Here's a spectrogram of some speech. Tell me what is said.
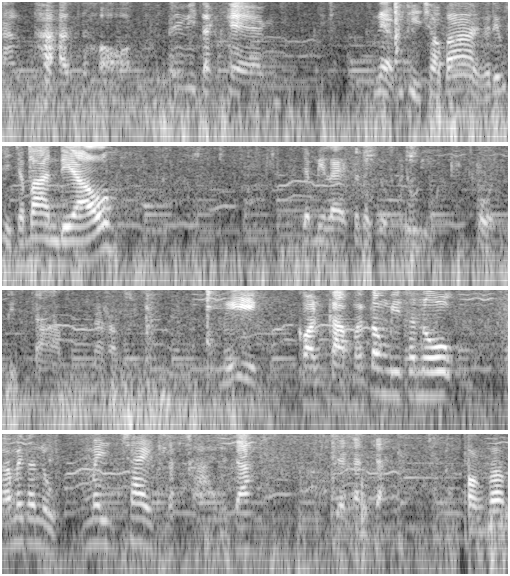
ยางผ่านต่อไม่มีตะแกรงเนี่ยวิถีชาวบ้านเขาเรียกวิถีชาวบ้านเดี๋ยว จะมีอะไรสนุกๆมาดูอีกโปรดติดตามนะครับมีอีกก่อนกลับมันต้องมีสนุกถ้าไม่สนุกไม่ใช่จักรฉายนะจ๊ะเจอกันจ้ะสองครับ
